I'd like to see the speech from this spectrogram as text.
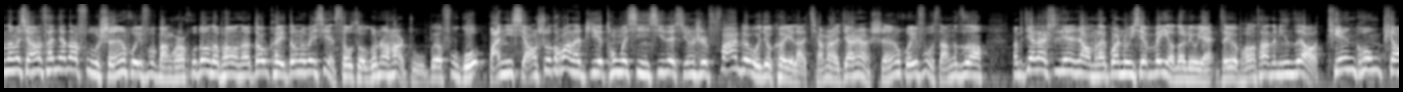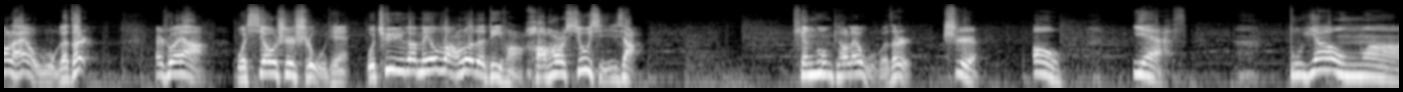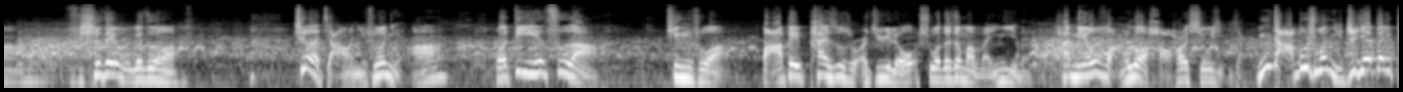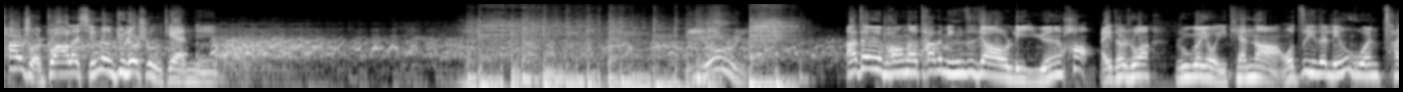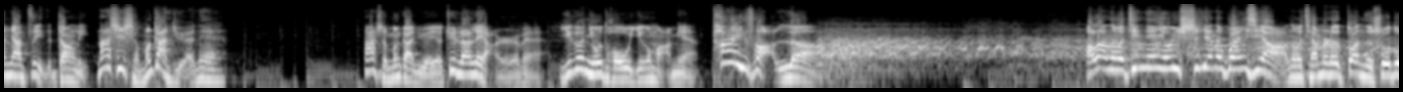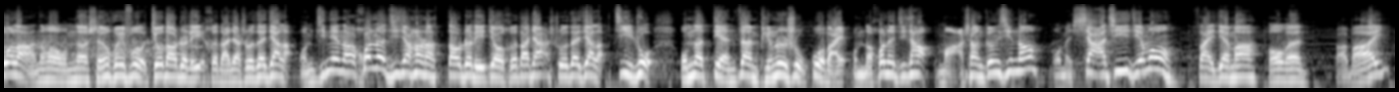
那么想要参加到复神回复板块互动的朋友呢，都可以登录微信搜索公众号主播复古，把你想要说的话呢，直接通过信息的形式发给我就可以了，前面要加上“神回复”三个字哦。那么接下来时间，让我们来关注一些微友的留言。这位朋友他的名字叫天空飘来五个字儿，他说呀，我消失十五天，我去一个没有网络的地方，好好休息一下。天空飘来五个字儿是，哦，yes，不要嘛，是这五个字吗？这家伙，你说你啊，我第一次啊，听说把被派出所拘留说的这么文艺的，还没有网络，好好休息一下。你咋不说你直接被派出所抓了，行政拘留十五天呢？啊，这位朋友呢，他的名字叫李云浩。哎，他说，如果有一天呢，我自己的灵魂参加自己的葬礼，那是什么感觉呢？那什么感觉呀？就咱俩人呗，一个牛头，一个马面，太惨了。好了，那么今天由于时间的关系啊，那么前面的段子说多了，那么我们的神回复就到这里，和大家说再见了。我们今天的欢乐集结号呢，到这里就要和大家说再见了。记住，我们的点赞评论数过百，我们的欢乐集结号马上更新哦。我们下期节目再见吧，朋友们，拜拜。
